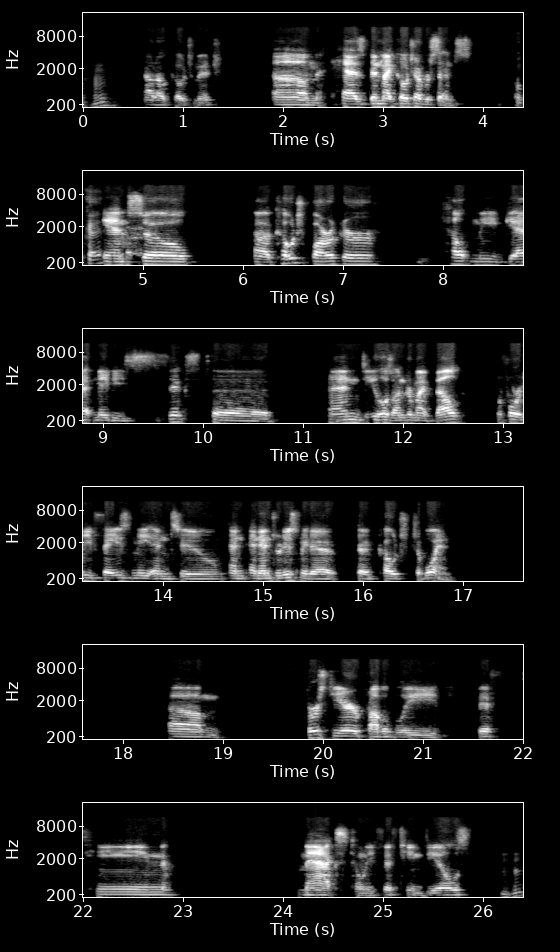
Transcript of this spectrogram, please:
mm-hmm. shout out Coach Mitch, um, has been my coach ever since. Okay. And so uh, Coach Barker helped me get maybe six to 10 deals under my belt before he phased me into and, and introduced me to, to Coach Chaboyan. Um, first year, probably 15 max, Tony, 15 deals. Mm-hmm.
